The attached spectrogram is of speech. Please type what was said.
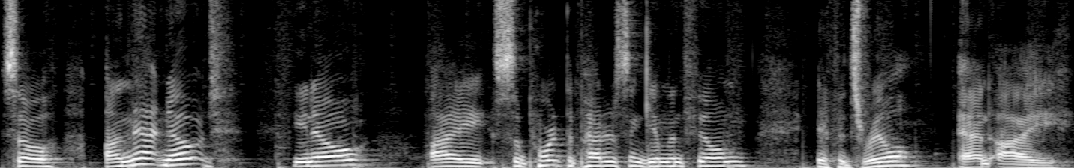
So, on that note, you know, I support the Patterson Gimlin film if it's real, and I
